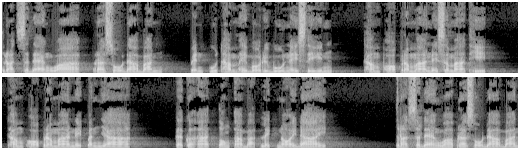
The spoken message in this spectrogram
ตรัสแสดงว่าพระโสดาบันเป็นผู้ทำให้บริบูรณ์ในศีลทำพอประมาณในสมาธิ ทำพอประมาณในปัญญา แต่ก็อาจต้องอาบัตเล็กน้อยได้ ตรัสแสดงว่าพระโสดาบัน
